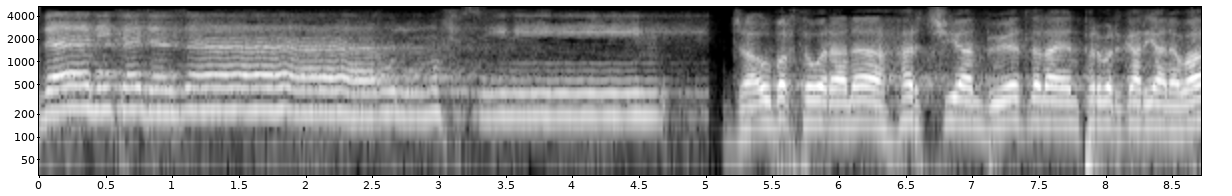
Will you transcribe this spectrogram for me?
ذلك جزاء المحسنين جا و بەختەوەرانە هەرچیان بوێت لەلایەن پەروەردگاریانەوە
